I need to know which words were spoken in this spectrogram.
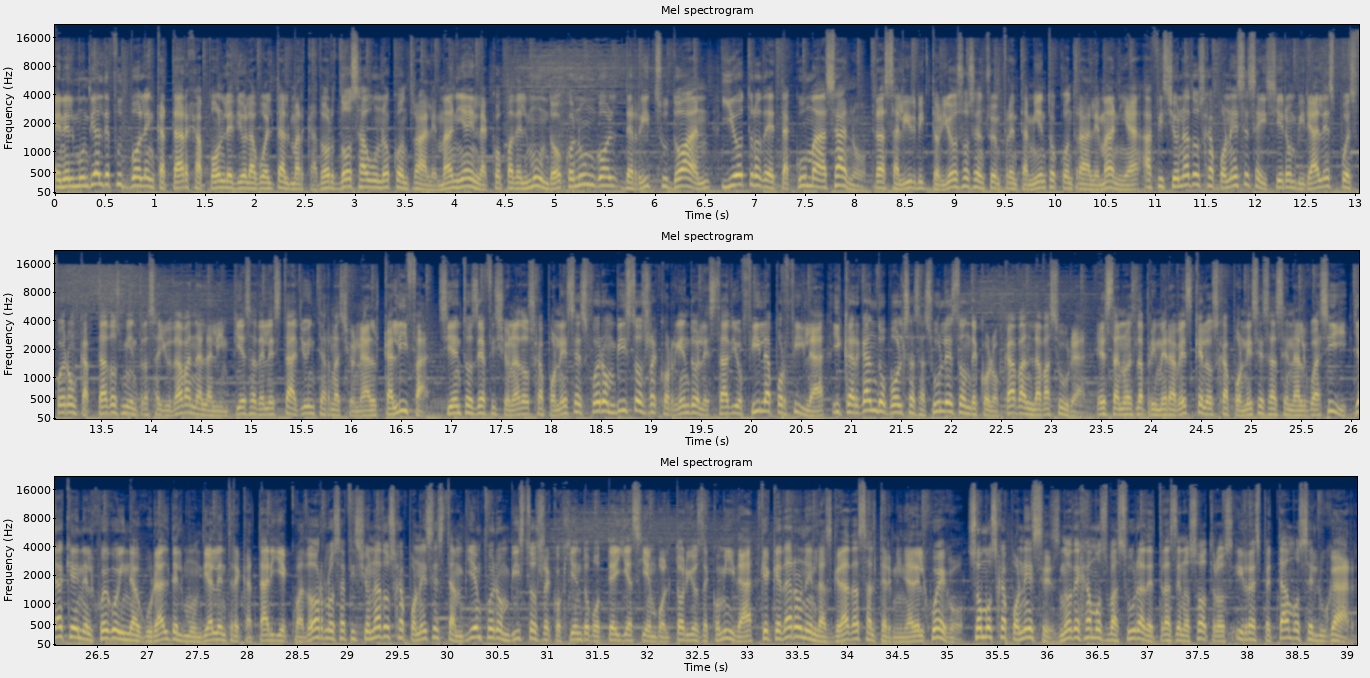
En el Mundial de Fútbol en Qatar, Japón le dio la vuelta al marcador 2 a 1 contra Alemania en la Copa del Mundo con un gol de Ritsu Doan y otro de Takuma Asano. Tras salir victoriosos en su enfrentamiento contra Alemania, aficionados japoneses se hicieron virales pues fueron captados mientras ayudaban a la limpieza del Estadio Internacional Califa. Cientos de aficionados japoneses fueron vistos recorriendo el estadio fila por fila y cargando bolsas azules donde colocaban la basura. Esta no es la primera vez que los japoneses hacen algo así, ya que en el juego inaugural del Mundial entre Qatar y Ecuador, los aficionados japoneses también fueron vistos recogiendo botellas y envoltorios de comida que quedaron en las gradas al terminar el juego. Somos japoneses, no dejamos basura detrás de nosotros y respetamos el lugar,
